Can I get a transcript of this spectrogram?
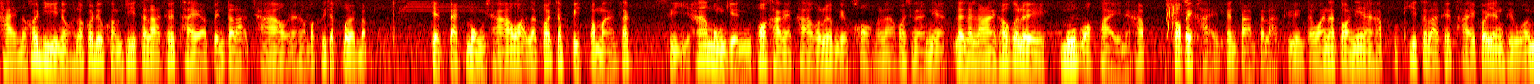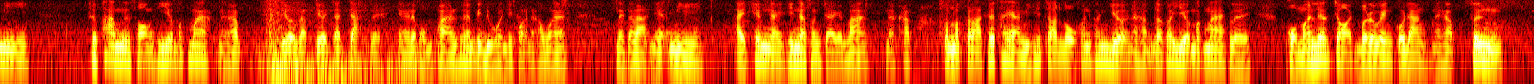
ขายไม่ค่อยดีเนาะแล้วก็ด้วยความที่ตลาดเทิดไทยอะเป็นตลาดเช้านะครับก็คือจะเปิดแบบ7 8โมงเช้าอะแล้วก็จะปิดประมาณสัก4 5โมงเย็นพ่อค้าแม่ค้าก็เริ่มเก็บของแล้ว เพราะฉะนั้นเนี่ยหลายๆร้านเขาก็เลย move ออกไปนะครับก็ไปขายกันตามตลาดอื่น แต่ว่าณตอนนี้ครับที่ตลาดเทศไทยก็ยังถือว่ามี เสื้อผ้ามือสองที่เยอะมากๆนะครับเยอะแบบเยอะจัดๆเลยอย่างไรเดี๋ยวผมพาเพื่อนไปดูกันดีกว่านะครับว่า ในตลาดนี้มีไอเทมไหนที่น่าสนใจกันบ้างนะครับสำหรับตลาดเทศไทยมีที่จอดรถค่อนข้างเยอะนะครับแล้วก็เยอะมากๆเลย ผมมาเลือกจอดบริเวณโกดังนะครับ ซึ่ง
